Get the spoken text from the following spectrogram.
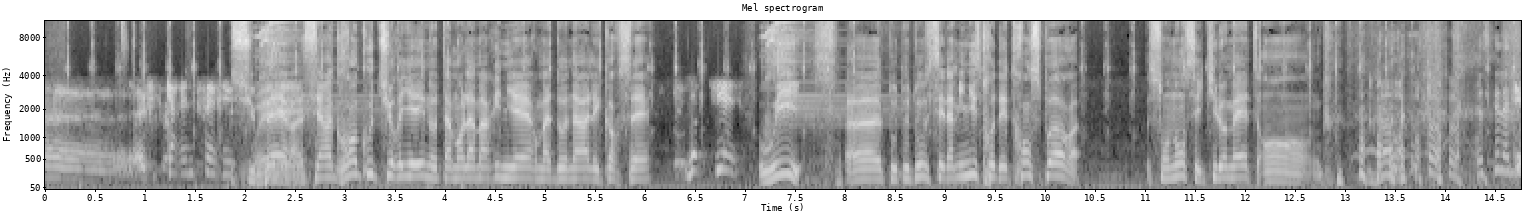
Euh, Karen Ferry. Super. Ouais. C'est un grand couturier, notamment la marinière, Madonna, les corsets. Gauthier. Oui. Euh, tout, tout, tout. C'est la ministre des Transports. Son nom, c'est Kilomètre en. Est-ce qu'elle a dit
